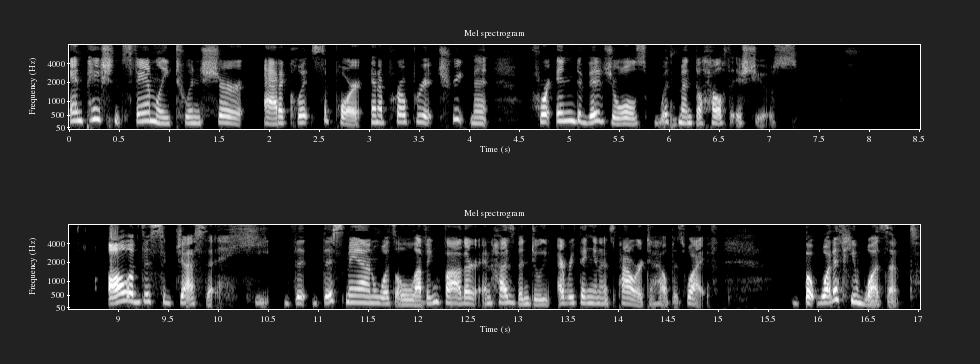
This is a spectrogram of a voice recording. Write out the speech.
and patients' family to ensure adequate support and appropriate treatment for individuals with mental health issues. All of this suggests that he that this man was a loving father and husband doing everything in his power to help his wife. But what if he wasn't?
